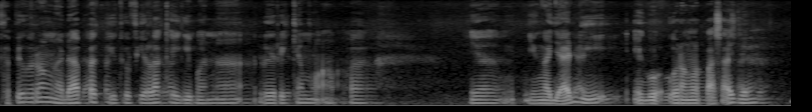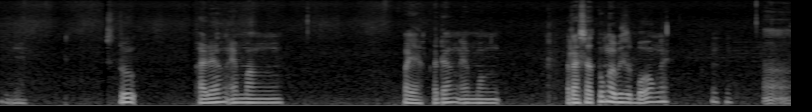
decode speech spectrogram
Tapi orang nggak dapet gitu villa kayak gimana, liriknya mau apa. Ya, ya nggak jadi. Ya gua orang lepas aja. itu kadang emang apa ya kadang emang rasa tuh nggak bisa bohong ya Heeh.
